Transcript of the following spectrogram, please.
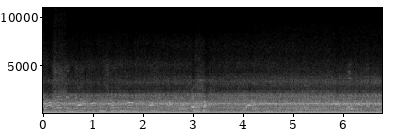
Stop making that. We'll be taking those planks out. Those planks. Yeah, we're doing some of them there. We'll just put labels up here.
